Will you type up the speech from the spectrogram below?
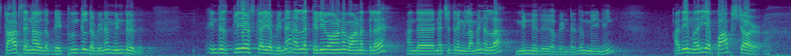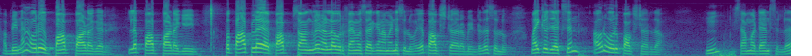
stars என்ன ஆகுது அப்படியே? ட்விங்கிள்ட் அப்படின்னா மின்றது. இந்த கிளியர் ஸ்கை அப்படின்னா நல்ல தெளிவான வானத்தில் அந்த நட்சத்திரங்கள் எல்லாமே நல்லா மின்னுது அப்படின்றது மீனிங் அதே மாதிரி எ பாப் ஸ்டார் அப்படின்னா ஒரு பாப் பாடகர் இல்லை பாப் பாடகி. இப்போ பாப்பில் பாப் சாங்கில் நல்லா ஒரு ஃபேமஸாக இருக்க நம்ம என்ன சொல்லுவோம்? ஏ பாப் ஸ்டார் அப்படின்றத சொல்லுவோம். மைக்கேல் ஜாக்சன் அவரும் ஒரு பாப் ஸ்டார் தான். ம் செம டான்ஸ் இல்லை.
